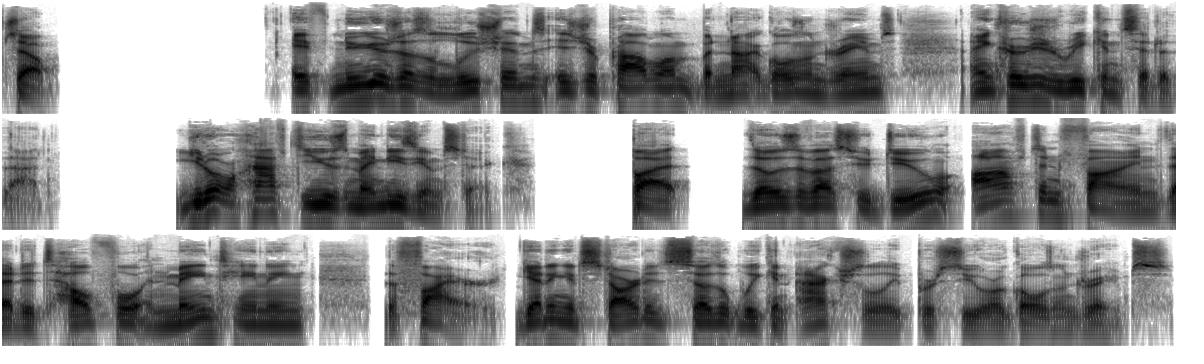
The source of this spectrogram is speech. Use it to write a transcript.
So, if New Year's resolutions is your problem, but not goals and dreams, I encourage you to reconsider that. You don't have to use a magnesium stick, but those of us who do often find that it's helpful in maintaining the fire, getting it started so that we can actually pursue our goals and dreams.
